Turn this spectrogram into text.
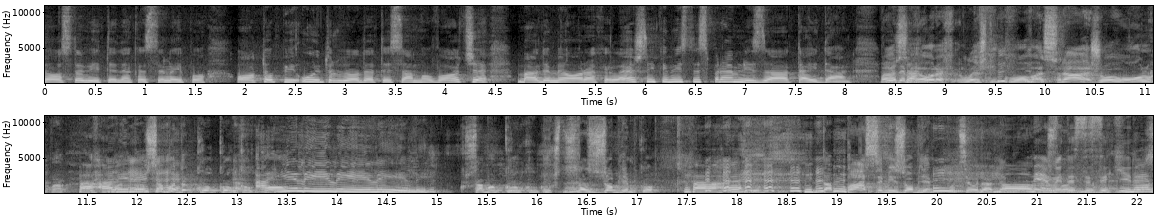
naviče ostavite, neka se lepo otopi, ujutru dodate samo voće, bademe, orahe, lešnike, vi ste spremni za taj dan. Bademe, orahe, lešnik, ova, sraž, ovo, ono, pa... Pa, ali nećete... Samo da, ko, ko, ko, ko... A ili, ili, ili, ili. Samo ko, ko, ko, sa zobljem, ko... Pa... da pasem i zobljem po ceo dan. Ne Nemoj da se sekiraš.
